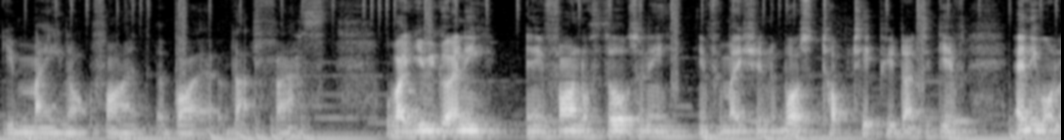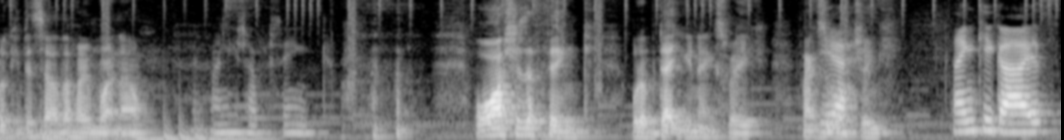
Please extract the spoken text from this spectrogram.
you may not find a buyer that fast. What about you? You got any any final thoughts, any information? What's top tip you'd like to give anyone looking to sell their home right now? I need to have a think. well, I should think. We'll update you next week. Thanks yes. for watching. Thank you, guys.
